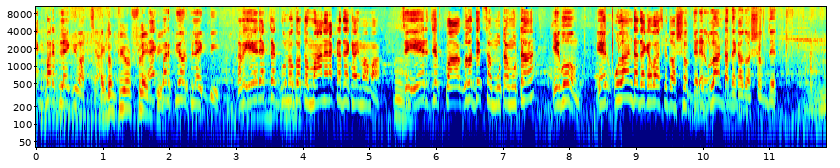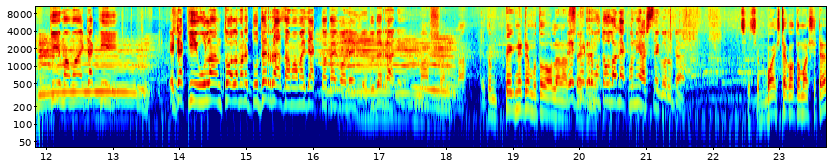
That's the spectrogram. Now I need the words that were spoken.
একবারে ফ্ল্যাগ বি বাচ্চা। একদম পিওর ফ্লেক একবার পিওর ফ্ল্যাগ বি তবে এর একটা গুণগত মান আর একটা দেখাই মামা। যে এর যে পা গুলো দেখছ মোটা মোটা এবং এর উলানটা দেখাবো আজকে দর্শকদের। এর উলানটা দেখাও দর্শকদের। কি মামা এটা কি? এটা কি উলান তলা? মানে দুধের রাজা মামা যে এক কথাই বলে যে দুধের রানী। মাশাল্লাহ একদম প্রেগনেটের মতো ওলান আসছে প্রেগনেটের মতো উলান এখনই আসছে গরুটা আচ্ছা আচ্ছা। বয়সটা কত মাস এটার?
